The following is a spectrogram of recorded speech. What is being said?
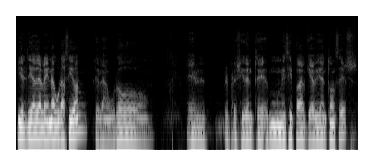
Y el día de la inauguración, que inauguró el, el presidente municipal que había entonces,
